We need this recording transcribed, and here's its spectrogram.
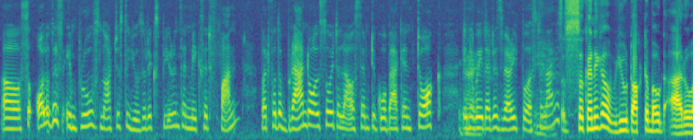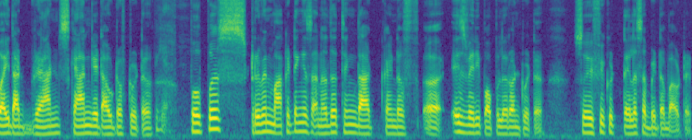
uh, so all of this improves not just the user experience and makes it fun but for the brand also, it allows them to go back and talk in a way that is very personalized. So, Kanika, you talked about ROI that brands can get out of Twitter. Yes. Purpose driven marketing is another thing that kind of uh, is very popular on Twitter. So, if you could tell us a bit about it.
